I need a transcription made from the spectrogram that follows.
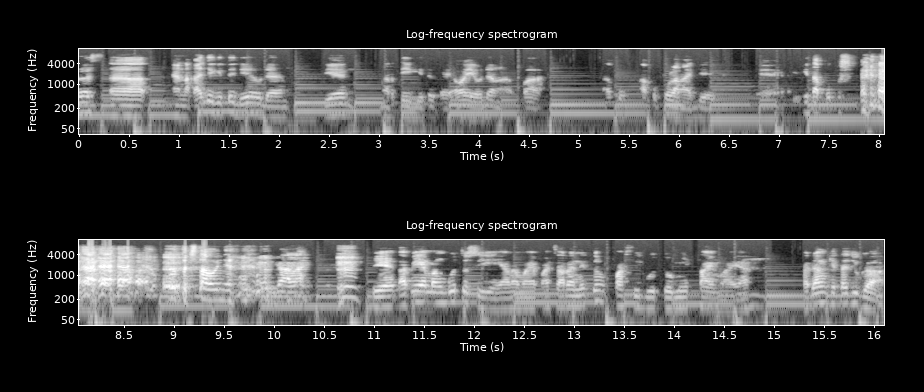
terus eh, enak aja gitu dia udah dia ngerti gitu kayak oh ya udah nggak apa aku aku pulang aja. Ya, kita putus. Putus tahunnya. Enggak lah. Iya, tapi emang butuh sih. Yang namanya pacaran itu pasti butuh me time lah ya. Kadang kita juga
